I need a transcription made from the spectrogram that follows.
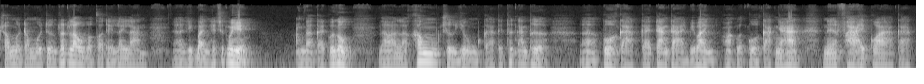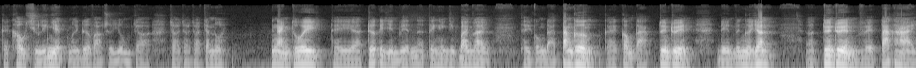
sống ở trong môi trường rất lâu và có thể lây lan uh, dịch bệnh hết sức nguy hiểm. Và cái cuối cùng đó là không sử dụng các cái thức ăn thừa uh, của các cái trang trại bị bệnh hoặc là của các nhà hàng. Nên phải qua các cái khâu xử lý nhiệt mới đưa vào sử dụng cho cho cho cho chăn nuôi. Ngành thú y thì à, trước cái diễn biến tình hình dịch bệnh vậy thì cũng đã tăng cường cái công tác tuyên truyền đến với người dân tuyên truyền về tác hại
